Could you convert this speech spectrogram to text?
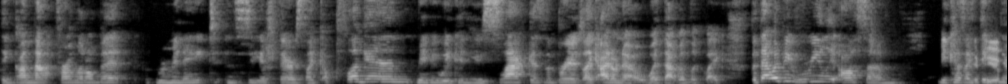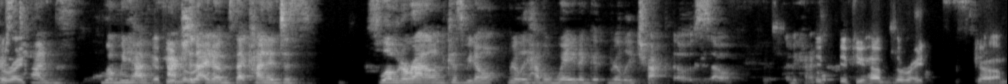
think on that for a little bit, ruminate and see if there's like a plugin. Maybe we could use Slack as the bridge. Like I don't know what that would look like, but that would be really awesome because I If think have the there's right- times when we have you have action right- items that kind of just float around because we don't really have a way to get, really track those. So that'd be kind of If, cool. if you have the right um,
